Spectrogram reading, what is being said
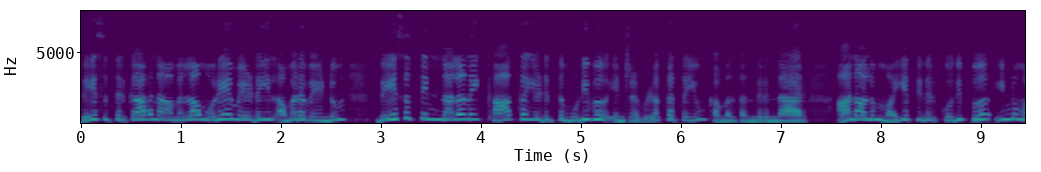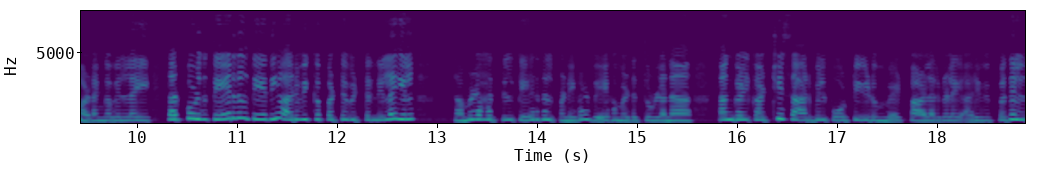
தேசத்திற்காக நாமெல்லாம் ஒரே மேடையில் அமர வேண்டும். தேசத்தின் நலனை காக்க எடுத்த முடிவு என்ற விளக்கத்தையும் கமல் தந்திருந்தார். ஆனாலும் மையத்தினர் கொதிப்பு இன்னும் அடங்கவில்லை. தற்பொழுது தேர்தல் தேதி அறிவிக்கப்பட்டு விட்ட நிலையில் தமிழகத்தில் தேர்தல் பணிகள் வேகம் எடுத்துள்ளன. தங்கள் கட்சி சார்பில் போட்டியிடும் வேட்பாளர்களை அறிவிப்பதில்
